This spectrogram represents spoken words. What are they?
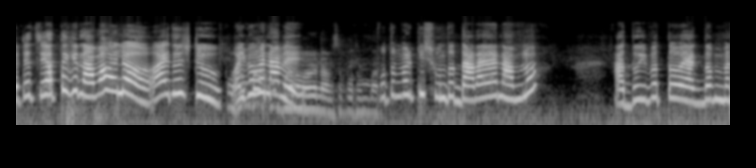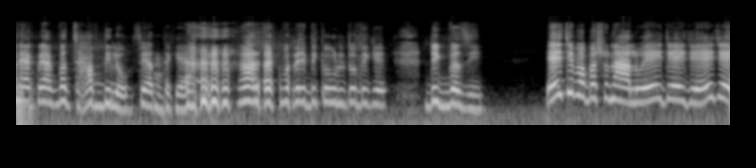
ওটা চেয়ার থেকে নামা হলো? আয় দুষ্টু, ওইভাবে নামে। প্রথমবার কি সুন্দর দাঁড়ায় নামলো? আর দুইবার তো একদম মানে একবার ঝাঁপ দিল চেয়ার থেকে। আর একবার এদিকে, উল্টো দিকে, ডিগবাজি। এই যে বাবা সোনা আলু, এই যে এই যে এই যে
